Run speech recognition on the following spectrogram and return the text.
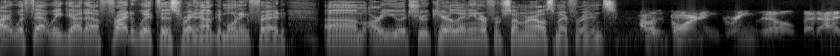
All right, with that, we got uh, Fred with us right now. Good morning, Fred. Um, are you a true Carolinian or from somewhere else, my friends? I was born in Greenville, but I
